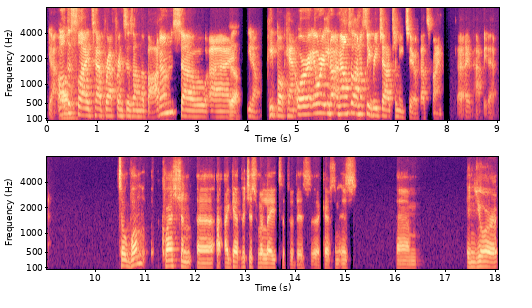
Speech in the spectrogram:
Yeah, all um, the slides have references on the bottom, so uh, yeah. you know people can, or or you know, and also honestly reach out to me too. That's fine. I'm happy to have that. So one question uh, I get, which is related to this, uh, Karestan, is um, in your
